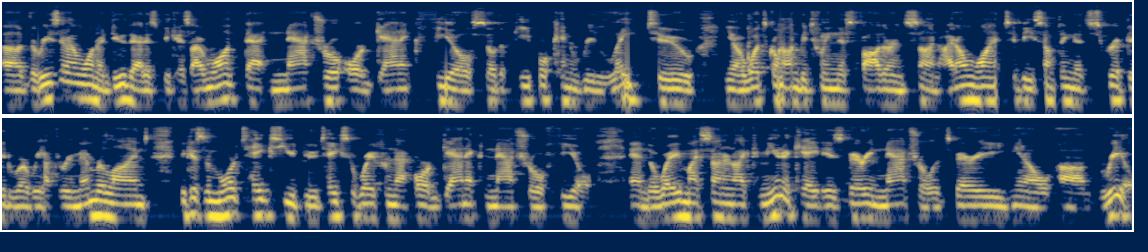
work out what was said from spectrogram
Uh, the reason I want to do that is because I want that natural, organic feel so that people can relate to, you know, what's going on between this father and son. I don't want it to be something that's scripted where we have to remember lines because the more takes you do takes away from that organic, natural feel. And the way my son and I communicate is very natural. It's very, you know, uh, real.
